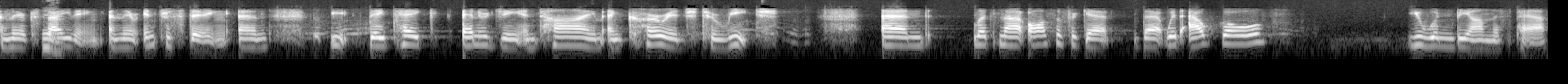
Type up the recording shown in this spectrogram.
and they're exciting yeah. and they're interesting and they take energy and time and courage to reach. And let's not also forget that without goals, you wouldn't be on this path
